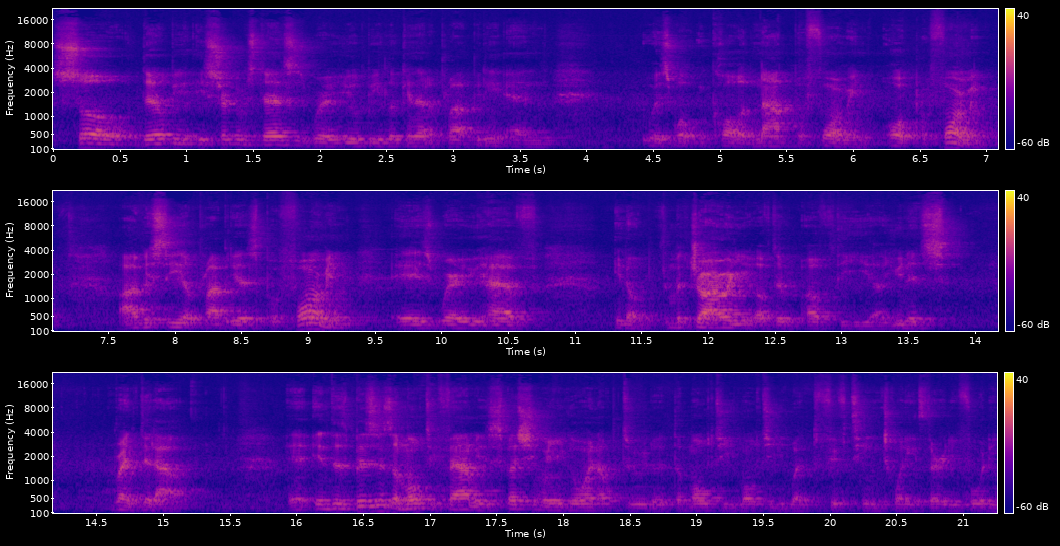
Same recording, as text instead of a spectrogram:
so there'll be circumstances where you'll be looking at a property and is what we call not performing or performing. Obviously, a property that's performing is where you have, you know, the majority of the of the uh, units rented out. In, this business of multifamily, especially when you're going up to the, the multi, multi, what, 15, 20, 30, 40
